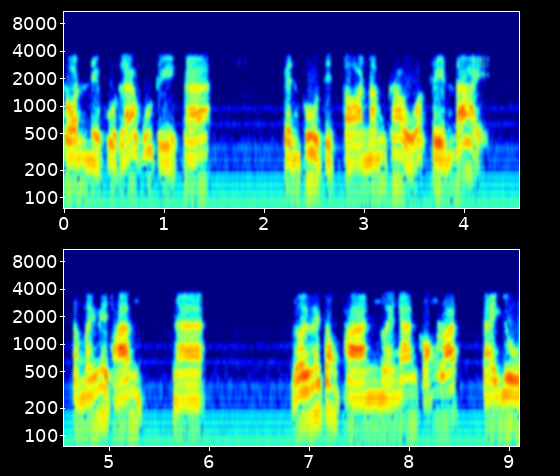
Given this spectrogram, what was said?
ชนเนี่ยพูดแล้วพูดอีกนะ เป็นผู้ติดต่อนำเข้าวัคซีนได้ทำไมไม่ทำนะ โดยไม่ต้องผ่านหน่วยงานของรัฐ แต่อยู่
